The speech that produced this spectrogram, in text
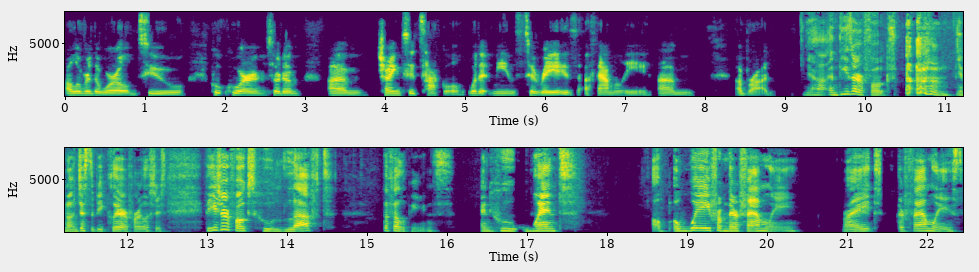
all over the world to who, who are sort of um, trying to tackle what it means to raise a family um, abroad. Yeah, and these are folks, you know, and just to be clear for our listeners, these are folks who left the Philippines and who went away from their family, right? Their families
